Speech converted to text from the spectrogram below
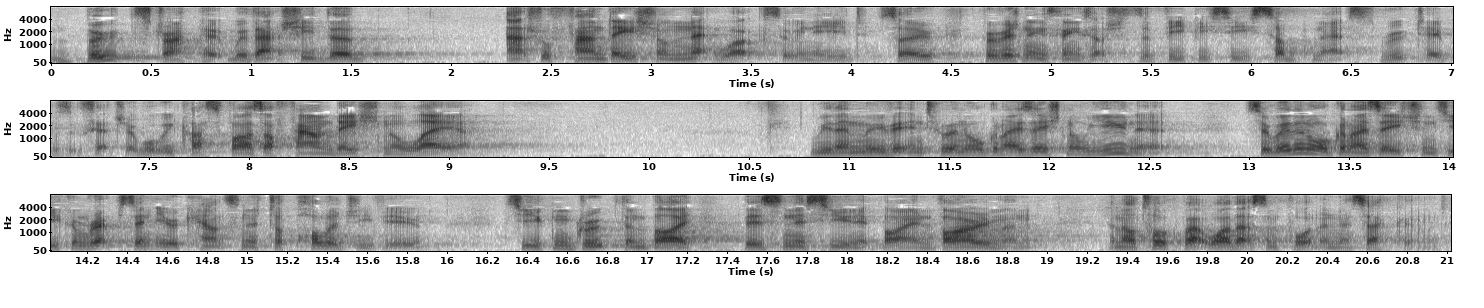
bootstrap it with actually the actual foundational networks that we need. So provisioning things such as the VPC, subnets, route tables, etc. What we classify as our foundational layer. We then move it into an organizational unit. So within organizations, you can represent your accounts in a topology view. So you can group them by business unit, by environment. And I'll talk about why that's important in a second.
